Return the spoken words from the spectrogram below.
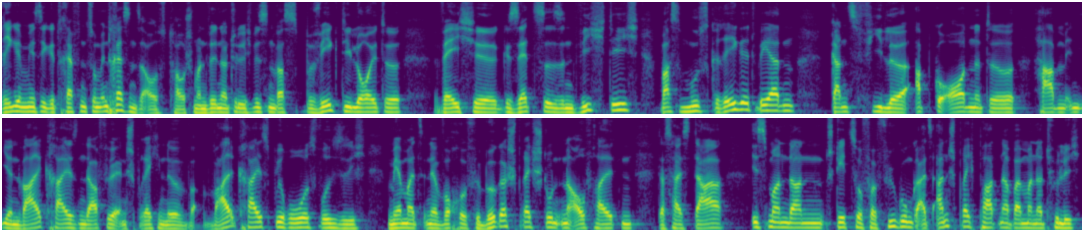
regelmäßige Treffen zum Interessensaustausch. Man will natürlich wissen, was bewegt die Leute, welche Gesetze sind wichtig, was muss geregelt werden. Ganz viele Abgeordnete haben in ihren Wahlkreisen dafür entsprechende Wahlkreisbüros, wo sie sich mehrmals in der Woche für Bürgersprechstunden aufhalten. Das heißt, da ist man dann, steht zur Verfügung als Ansprechpartner, weil man natürlich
